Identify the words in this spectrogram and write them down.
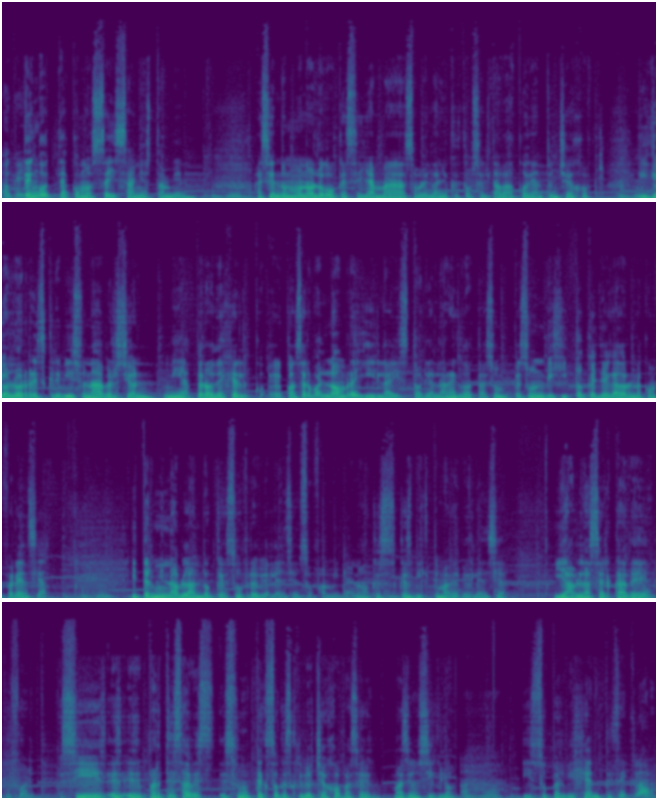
Ok. Tengo ya como seis años también Ujú, haciendo un monólogo que se llama Sobre el daño que causa el tabaco de Anton Chekhov. ujú. Y yo lo reescribí, es una versión mía, pero dejé el- eh, conservo el nombre y la historia, la anécdota. Es un, es un viejito que llega a dar una conferencia Ujú, y termina hablando que sufre violencia en su familia, ¿no? Que es, que es víctima de violencia. y habla acerca de... Ay, qué fuerte. Sí, es, es- aparte, ¿sabes? Es un texto que escribió Chekhov hace más de un siglo y súper vigente. Sí, claro.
